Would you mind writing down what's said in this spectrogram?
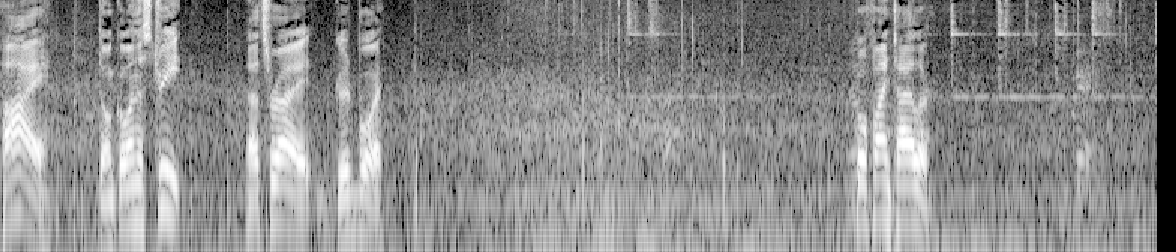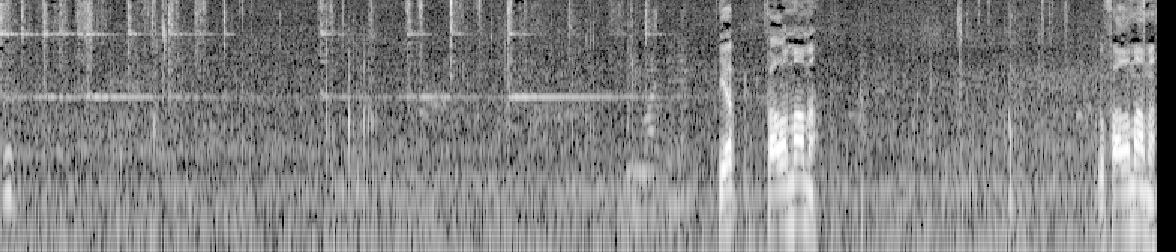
Hi. Don't go in the street. That's right. Good boy. Go find Tyler. Okay. Yep. Follow Mama. Go follow Mama.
